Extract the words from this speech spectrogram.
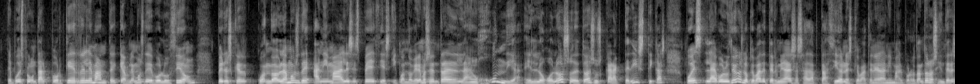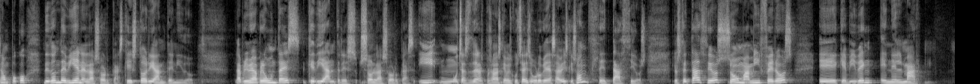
Te puedes preguntar por qué es relevante que hablemos de evolución, pero es que cuando hablamos de animales, especies y cuando queremos entrar en la enjundia, en lo goloso de todas sus características, pues la evolución es lo que va a determinar esas adaptaciones que va a tener el animal. Por lo tanto, nos interesa un poco de dónde vienen las orcas, qué historia han tenido. La primera pregunta es qué diantres son las orcas. Y muchas de las personas que me escucháis seguro que ya sabéis que son cetáceos. Los cetáceos son mamíferos eh, que viven en el mar,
